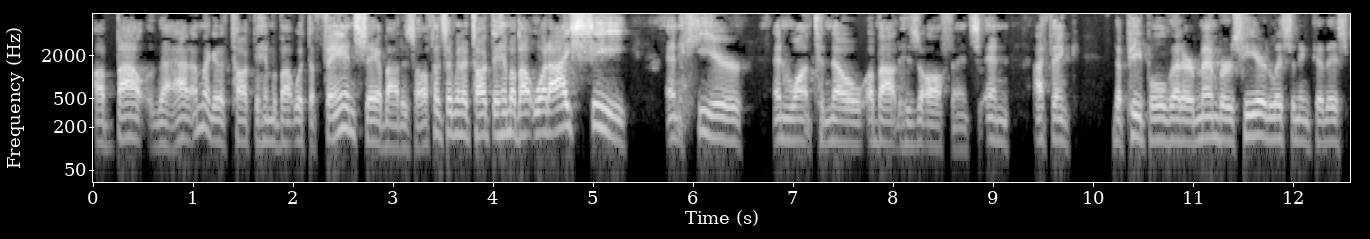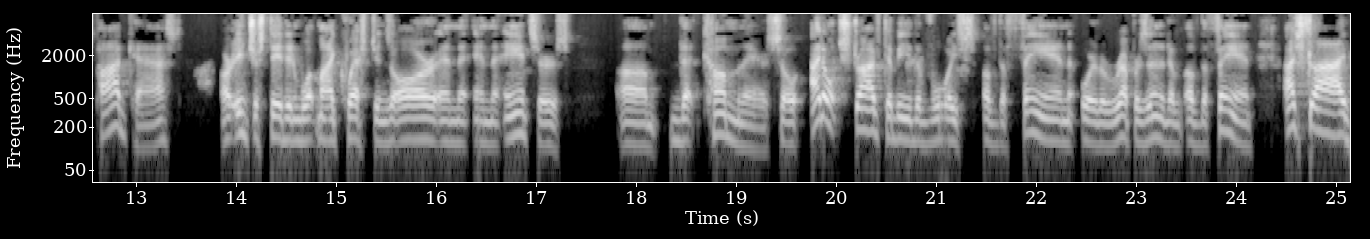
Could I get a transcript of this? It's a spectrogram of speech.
about that? I'm not going to talk to him about what the fans say about his offense. I'm going to talk to him about what I see and hear and want to know about his offense. And I think the people that are members here listening to this podcast are interested in what my questions are and the, and the answers um, that come there. So I don't strive to be the voice of the fan or the representative of the fan. I strive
